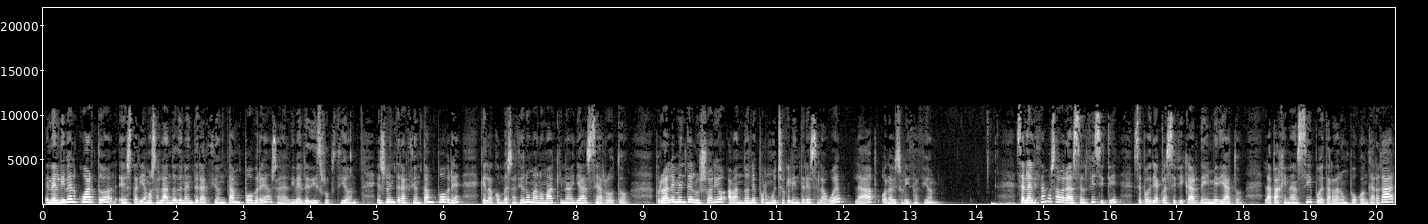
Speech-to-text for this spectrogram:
En el nivel cuarto estaríamos hablando de una interacción tan pobre, o sea, en el nivel de disrupción, es una interacción tan pobre que la conversación humano-máquina ya se ha roto. Probablemente el usuario abandone por mucho que le interese la web, la app o la visualización. Si analizamos ahora Selficity, se podría clasificar de inmediato. La página en sí puede tardar un poco en cargar,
